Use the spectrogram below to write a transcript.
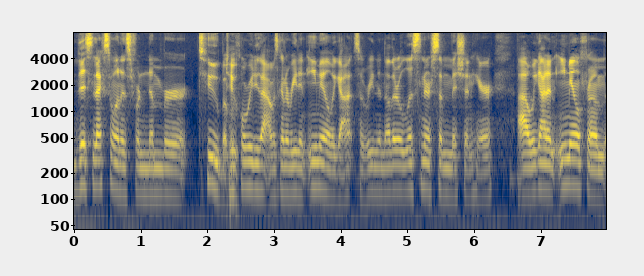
This next one is for number two, but Two. before we do that, I was going to read an email we got. So, read another listener submission here. Uh, we got an email from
